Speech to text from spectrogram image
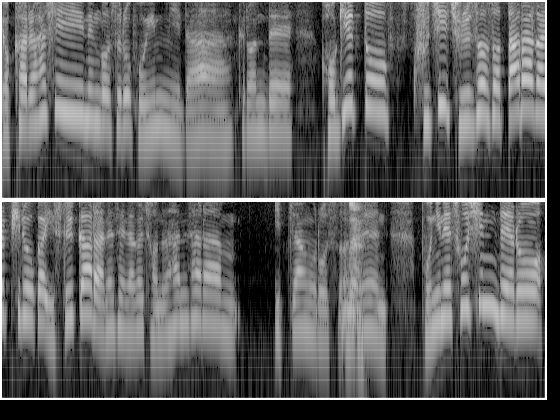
역할을 하시는 것으로 보입니다. 그런데 거기에 또 굳이 줄 서서 따라갈 필요가 있을까라는 생각을 저는 한 사람 입장으로서는 네. 본인의 소신대로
